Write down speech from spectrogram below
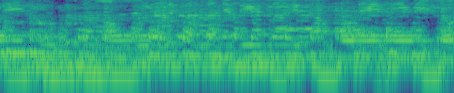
కోరిను తమ్ముని తీసరి తమ్ముని జీవిలో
